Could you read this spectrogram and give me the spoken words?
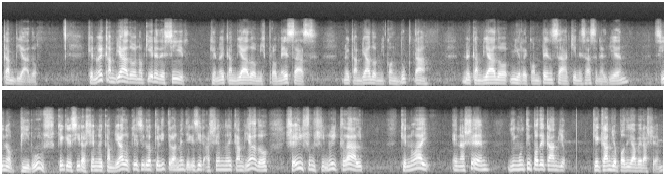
cambiado. Que no he cambiado no quiere decir que no he cambiado mis promesas, no he cambiado mi conducta, no he cambiado mi recompensa a quienes hacen el bien, sino pirush. ¿Qué quiere decir Hashem no he cambiado? Quiere decir lo que literalmente quiere decir Hashem no he cambiado. Shinui klal, que no hay en Hashem ningún tipo de cambio. ¿Qué cambio podría haber Hashem?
